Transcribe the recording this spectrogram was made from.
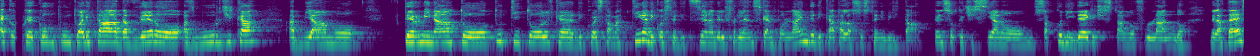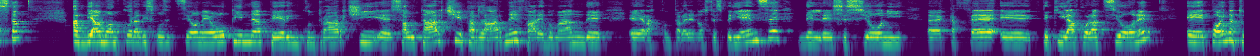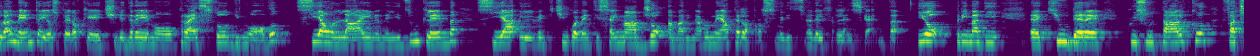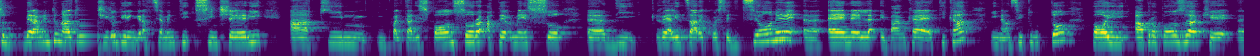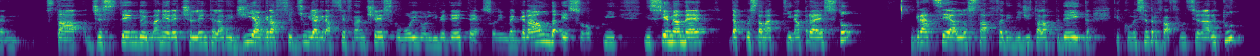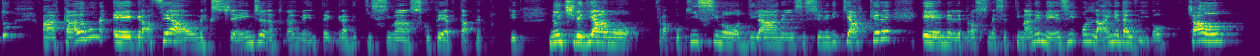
Ecco che con puntualità davvero asburgica abbiamo terminato tutti i talk di questa mattina, di questa edizione del Freelance Camp Online dedicata alla sostenibilità. Penso che ci siano un sacco di idee che ci stanno frullando nella testa. Abbiamo ancora a disposizione Opin per incontrarci, eh, salutarci e parlarne, fare domande e raccontare le nostre esperienze nelle sessioni eh, caffè e tequila a colazione. E poi naturalmente io spero che ci vedremo presto di nuovo, sia online negli Zoom Club, sia il 25 e 26 maggio a Marina Romea per la prossima edizione del Freelance Camp. Io prima di eh, chiudere qui sul palco faccio veramente un altro giro di ringraziamenti sinceri a chi in qualità di sponsor ha permesso eh, di realizzare questa edizione, eh, Enel e Banca Etica innanzitutto, poi a proposito che ehm, sta gestendo in maniera eccellente la regia, grazie Giulia, grazie Francesco, voi non li vedete, sono in background e sono qui insieme a me da questa mattina presto. Grazie allo staff di Digital Update che come sempre fa funzionare tutto, a Calamun e grazie a un exchange naturalmente, graditissima scoperta per tutti. Noi ci vediamo fra pochissimo di là nelle sessioni di chiacchiere e nelle prossime settimane e mesi online e dal vivo. Ciao!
